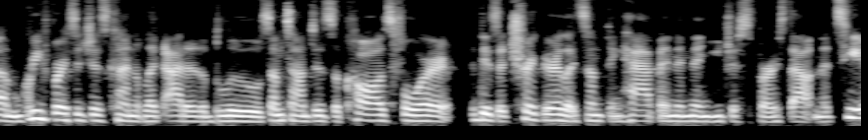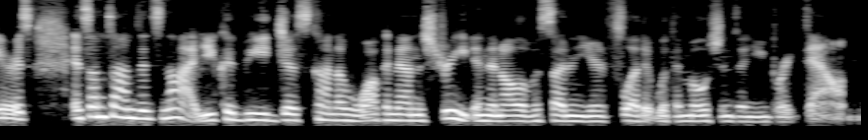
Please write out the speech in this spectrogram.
um, grief bursts are just kind of like out of the blue. Sometimes there's a cause for it. There's a trigger, like something happened, and then you just burst out in the tears. And sometimes it's not. You could be just kind of walking down the street, and then all of a sudden you're flooded with emotions and you break down.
